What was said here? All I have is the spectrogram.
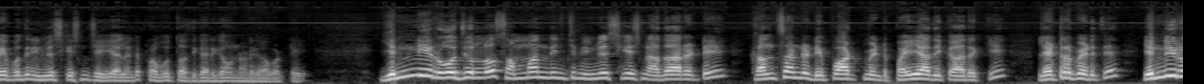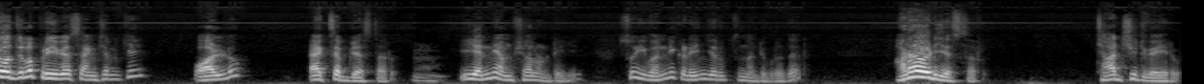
రేపొద్దున ఇన్వెస్టిగేషన్ చేయాలంటే ప్రభుత్వ అధికారిగా ఉన్నాడు కాబట్టి. ఎన్ని రోజుల్లో సంబంధించిన ఇన్వెస్టిగేషన్ అథారిటీ కన్సర్న్ డిపార్ట్మెంట్ పై అధికారికి లెటర్ పెడితే ఎన్ని రోజుల్లో ప్రీవియస్ శాంక్షన్కి వాళ్ళు యాక్సెప్ట్ చేస్తారు. ఇవన్నీ అంశాలు ఉంటాయి. సో ఇవన్నీ ఇక్కడ ఏం జరుగుతుందంటే బ్రదర్ హడావిడి చేస్తారు. ఛార్జ్ షీట్ వేయరు.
